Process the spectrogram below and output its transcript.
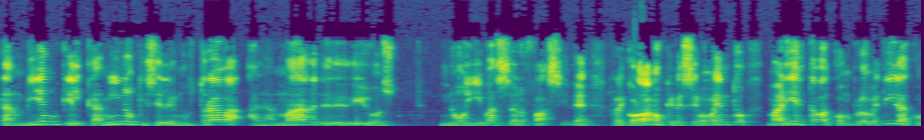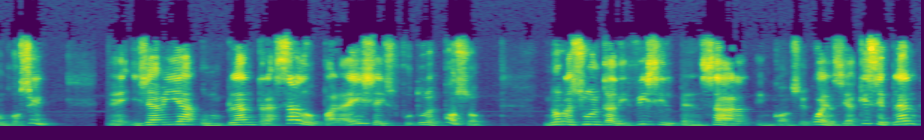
también que el camino que se le mostraba a la Madre de Dios no iba a ser fácil. ¿eh? Recordamos que en ese momento María estaba comprometida con José, ¿eh? y ya había un plan trazado para ella y su futuro esposo. No resulta difícil pensar, en consecuencia, que ese plan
